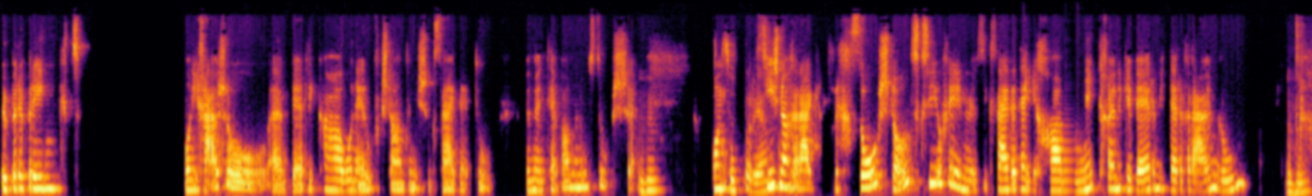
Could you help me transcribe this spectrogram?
überbringt, wo ich auch schon ein Bärli hatte, wo er aufgestanden ist und gesagt hat, du, wir müssen die Hebammen austauschen. Mhm. Und Super, ja. sie war nachher eigentlich so stolz auf ihn, weil sie gesagt hat, hey, ich kann nicht können gebären mit dieser Frau im Raum. Mhm.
